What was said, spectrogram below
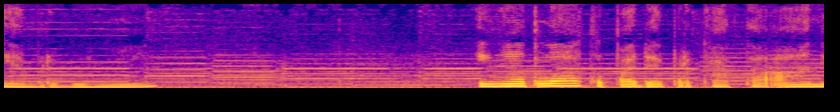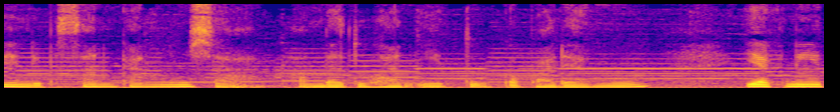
yang berbunyi Ingatlah kepada perkataan yang dipesankan Musa, hamba Tuhan itu kepadamu, yakni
